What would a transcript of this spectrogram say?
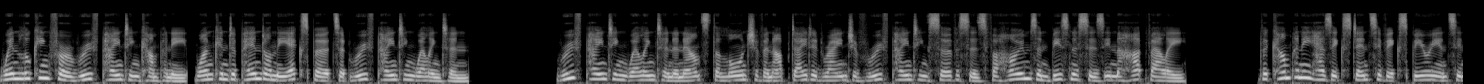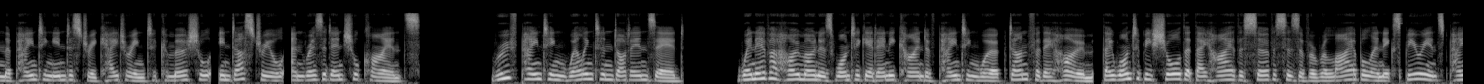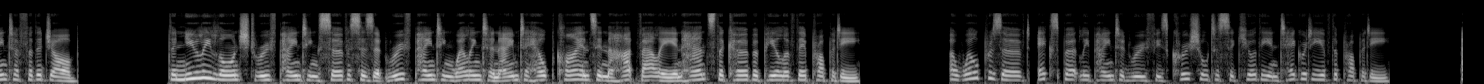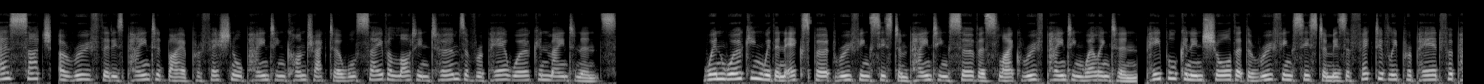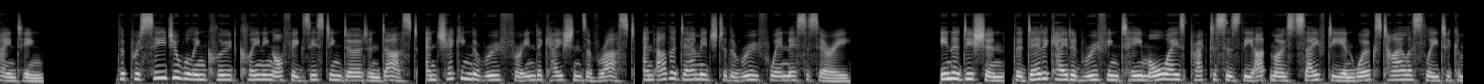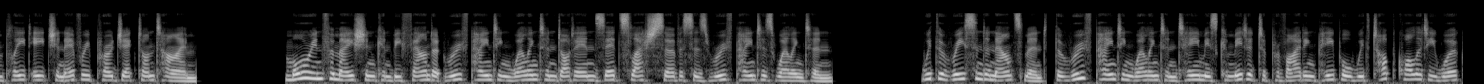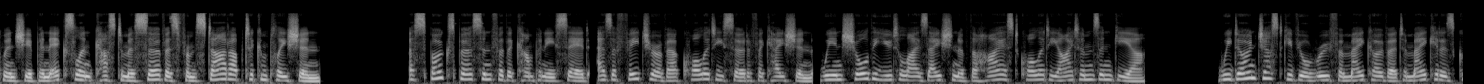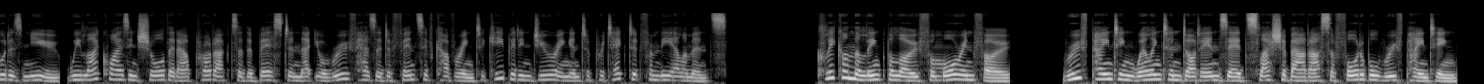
When looking for a roof painting company, one can depend on the experts at Roof Painting Wellington. Roof Painting Wellington announced the launch of an updated range of roof painting services for homes and businesses in the Hutt Valley. The company has extensive experience in the painting industry catering to commercial, industrial, and residential clients. Roof Painting Roofpaintingwellington.nz Whenever homeowners want to get any kind of painting work done for their home, they want to be sure that they hire the services of a reliable and experienced painter for the job. The newly launched roof painting services at Roof Painting Wellington aim to help clients in the Hutt Valley enhance the curb appeal of their property. A well-preserved, expertly painted roof is crucial to secure the integrity of the property. As such, a roof that is painted by a professional painting contractor will save a lot in terms of repair work and maintenance. When working with an expert roofing system painting service like Roof Painting Wellington, people can ensure that the roofing system is effectively prepared for painting. The procedure will include cleaning off existing dirt and dust, and checking the roof for indications of rust, and other damage to the roof where necessary. In addition, the dedicated roofing team always practices the utmost safety and works tirelessly to complete each and every project on time. More information can be found at roofpaintingwellington.nz services Roof Painters Wellington. With the recent announcement, the Roof Painting Wellington team is committed to providing people with top quality workmanship and excellent customer service from start up to completion. A spokesperson for the company said, As a feature of our quality certification, we ensure the utilization of the highest quality items and gear. We don't just give your roof a makeover to make it as good as new, we likewise ensure that our products are the best and that your roof has a defensive covering to keep it enduring and to protect it from the elements. Click on the link below for more info. roofpaintingwellington.nz slash about us affordable roof painting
